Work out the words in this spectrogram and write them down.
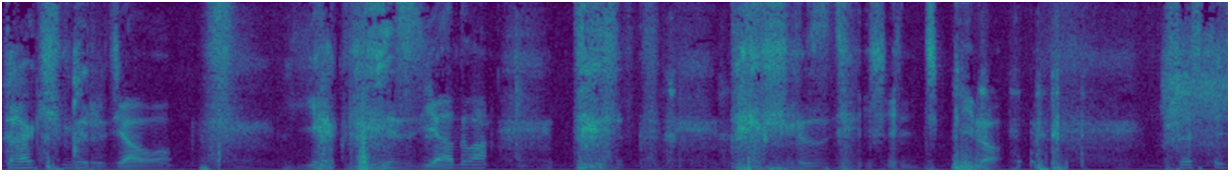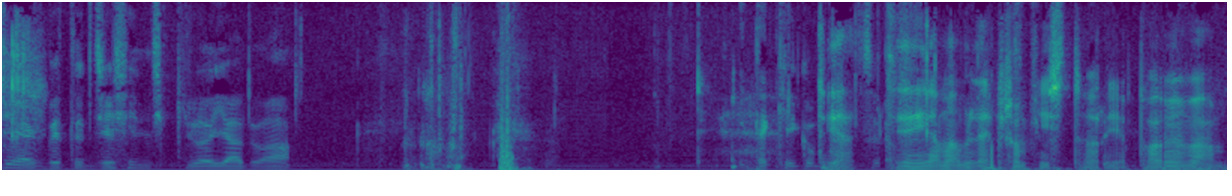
Tak śmierdziało. Jakby zjadła z 10 kilo. Przez tydzień jakby to 10 kilo jadła. I takiego Ty, ja, ty, ja mam lepszą historię. Powiem wam.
